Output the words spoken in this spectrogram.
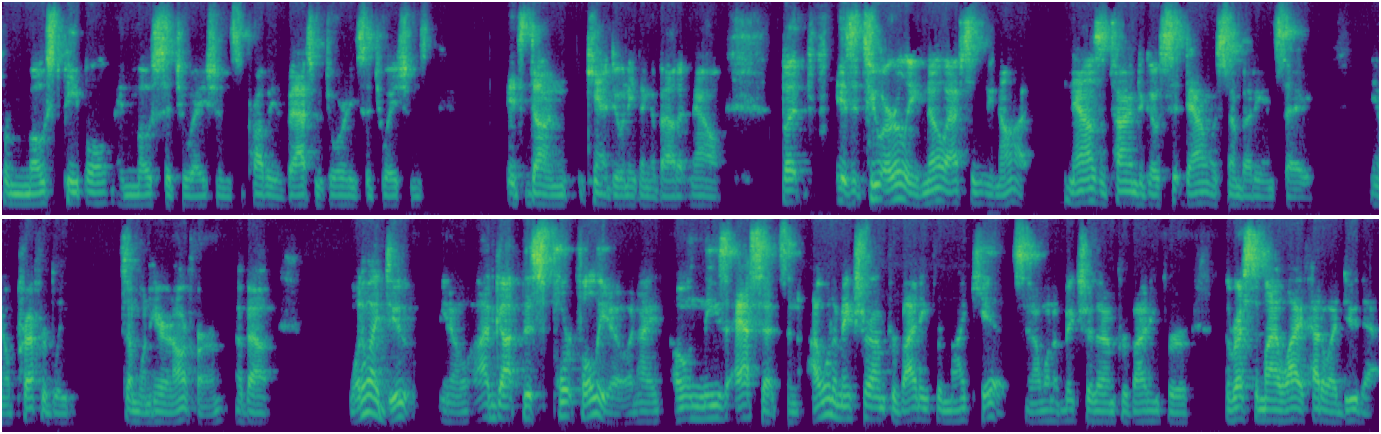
for most people in most situations, probably the vast majority of situations it's done. Can't do anything about it now. But is it too early? No, absolutely not. Now's the time to go sit down with somebody and say, you know, preferably someone here in our firm about what do I do? you know, I've got this portfolio and I own these assets and I want to make sure I'm providing for my kids and I want to make sure that I'm providing for the rest of my life. How do I do that?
